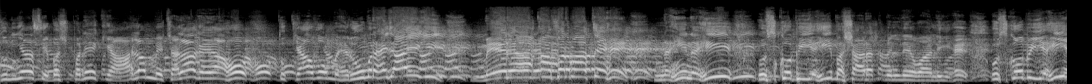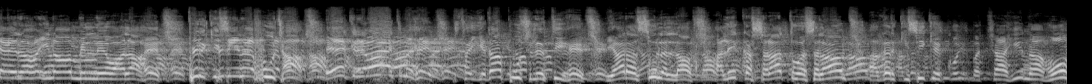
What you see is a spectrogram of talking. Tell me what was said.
दुनिया से बचपने के आलम में चला गया हो तो क्या वो महरूम रह जाएगी? मेरे आका फरमाते हैं, नहीं नहीं, उसको भी यही बशारत मिलने वाली है, उसको भी यही इनाम मिलने वाला है। फिर किसी ने पूछा, एक है पूछ लेती है, या रसूल अल्लाह सलाम अगर किसी के कोई बच्चा ही ना हो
